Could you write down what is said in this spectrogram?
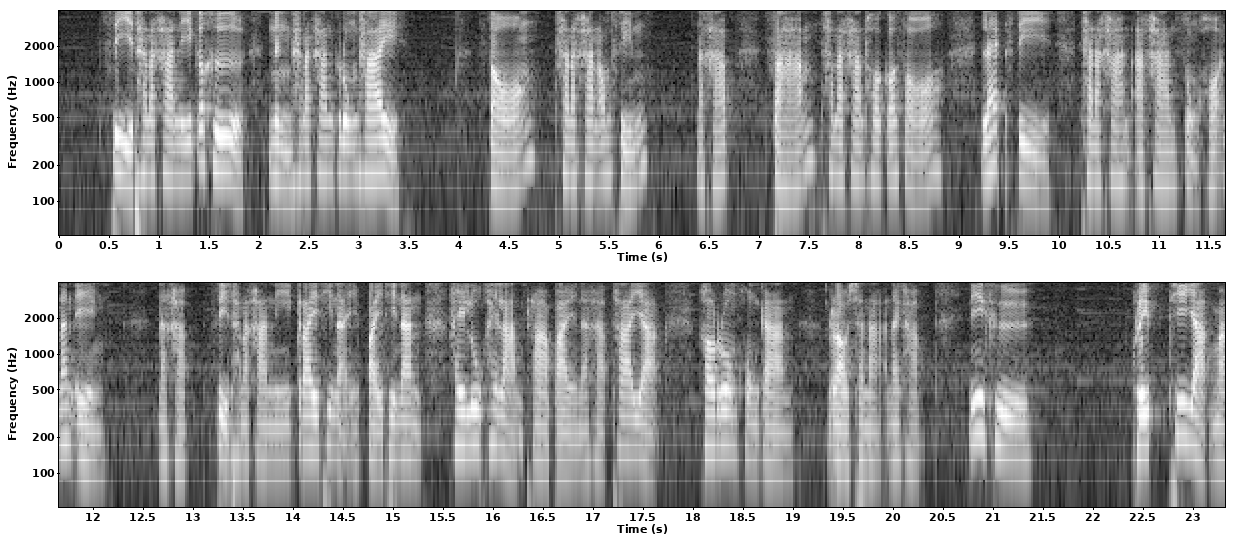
4 ธนาคารนี้ก็คือ 1 ธนาคารกรุงไทย 2. ธนาคารออมสินนะครับ 3. ธนาคารทกส และ 4. ธนาคารอาคารสงเคราะห์นั่นเองนะครับ สี่ธนาคารนี้ใกล้ที่ไหนไปที่นั่น ให้ลูกให้หลานพาไปนะครับ ถ้าอยากเข้าร่วมโครงการเราชนะนะครับ นี่คือคลิปที่อยากมา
